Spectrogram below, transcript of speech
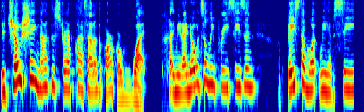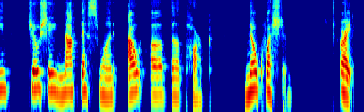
Did Joe Schoen knock this draft class out of the park or what? I mean, I know it's only preseason, but based on what we have seen, Joe Schoen knocked this one out of the park. No question. All right.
